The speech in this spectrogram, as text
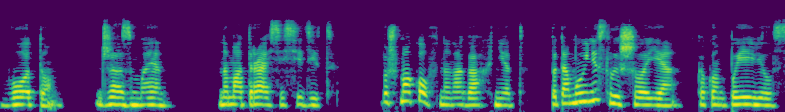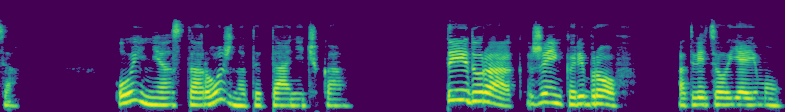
Вот он, джазмен, на матрасе сидит. Башмаков на ногах нет, потому и не слышала я, как он появился. Ой, неосторожно ты, Танечка. Ты дурак, Женька Ребров, ответила я ему.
